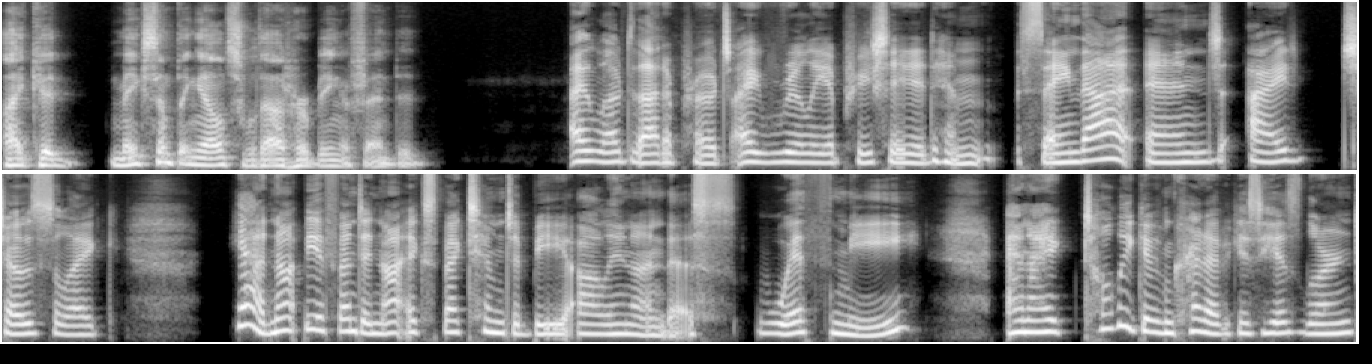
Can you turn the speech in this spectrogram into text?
I could make something else without her being offended. I loved that approach. I really appreciated him saying that. And I chose to, like, yeah, not be offended, not expect him to be all in on this with me. And I totally give him credit because he has learned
